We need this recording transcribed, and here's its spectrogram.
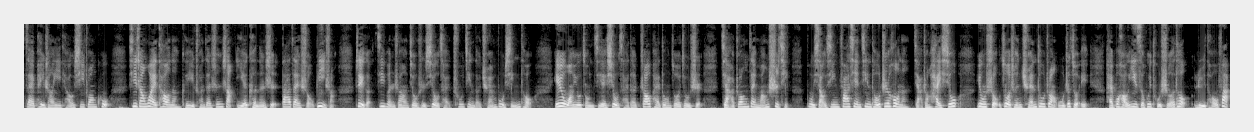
再配上一条西装裤。西装外套呢，可以穿在身上，也可能是搭在手臂上。这个基本上就是秀才出镜的全部行头。也有网友总结，秀才的招牌动作就是假装在忙事情，不小心发现镜头之后呢，假装害羞。用手做成拳头状，捂着嘴，还不好意思会吐舌头、捋头发，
